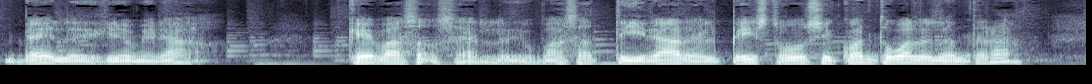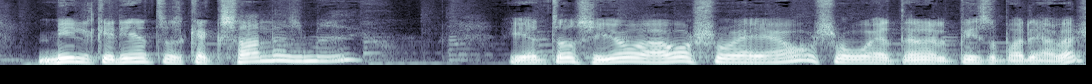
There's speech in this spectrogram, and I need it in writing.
Ve, le dije, mira, ¿qué vas a hacer? Le digo, vas a tirar el pisto. ¿Vos ¿Y cuánto vale la entrada? 1500 quetzales, me dijo. Y entonces yo ahorro y ahorro voy a tener el piso para ir a ver.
